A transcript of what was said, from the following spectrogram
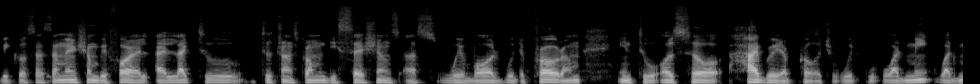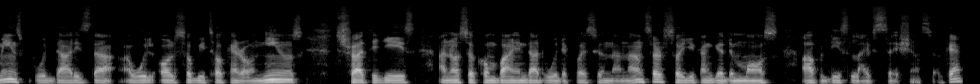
because as I mentioned before, I, I, like to to transform these sessions as we evolve with the program into also hybrid approach. With what me what means with that is that I will also be talking around news, strategies, and also combining that with the question and answer, so you can get the most of these live sessions. Okay,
